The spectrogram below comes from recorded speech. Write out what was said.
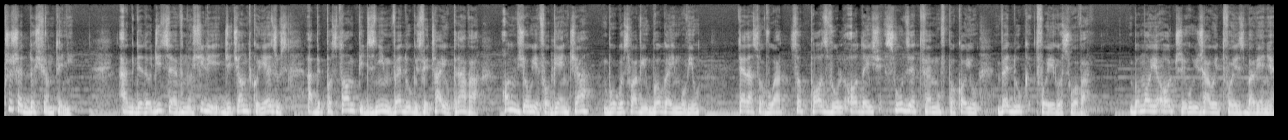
przyszedł do świątyni. A gdy rodzice wnosili dzieciątko Jezus, aby postąpić z nim według zwyczaju prawa, on wziął je w objęcia, błogosławił Boga i mówił: Teraz, o władco, pozwól odejść słudze Twemu w pokoju według Twojego słowa. Bo moje oczy ujrzały Twoje zbawienie,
